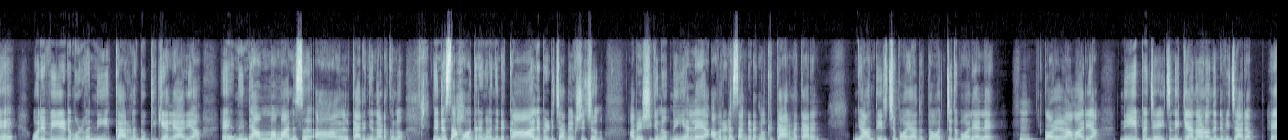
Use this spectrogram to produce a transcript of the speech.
ഏ? ഒരു വീട് മുഴുവൻ നീ കാരണം ദുഃഖിക്കുകയല്ലേ ആര്യ? ഏ? നിന്റെ അമ്മ മനസ്സ് ആ, കരഞ്ഞു നടക്കുന്നു. നിന്റെ സഹോദരങ്ങൾ നിന്റെ കാൽ പിടിച്ച് അപേക്ഷിച്ചു. അപേക്ഷിക്കുന്നു നീയല്ലേ അവരുടെ സങ്കടങ്ങൾക്ക് കാരണക്കാരൻ? ഞാൻ തിരിച്ചു പോയാൽ അത് തോറ്റതുപോലെയല്ലേ? കൊള്ളാം ആര്യ. നീ ഇപ്പം ജയിച്ചു നിൽക്കാന്നാണോ നിന്റെ വിചാരം? ഏ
